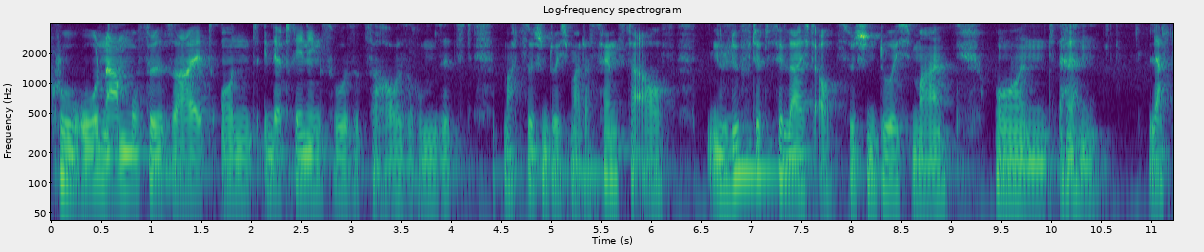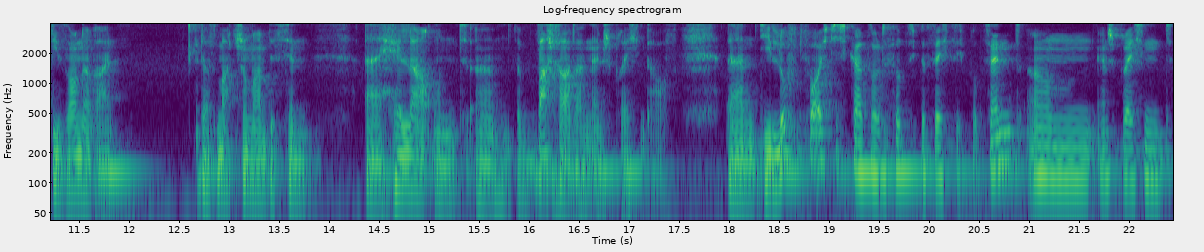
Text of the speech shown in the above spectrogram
Corona-Muffel seid und in der Trainingshose zu Hause rumsitzt, macht zwischendurch mal das Fenster auf, lüftet vielleicht auch zwischendurch mal und ähm, lasst die Sonne rein. Das macht schon mal ein bisschen äh, heller und ähm, wacher dann entsprechend auf. Ähm, die Luftfeuchtigkeit sollte 40 bis 60 Prozent ähm, entsprechend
